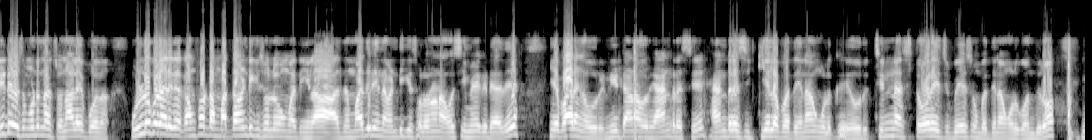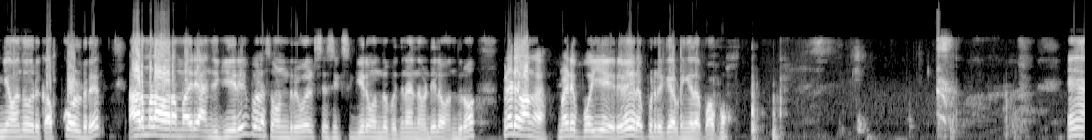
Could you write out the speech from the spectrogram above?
டீட்டெயில்ஸ் மட்டும் நான் சொன்னாலே போதும். உள்ளுக்குள்ள இருக்க கம்ஃபர்ட்டை மற்ற வண்டிக்கு சொல்லுவோம் பார்த்தீங்களா அது மாதிரி இந்த வண்டிக்கு சொல்லணும்னு அவசியமே கிடையாது. இங்கே பாருங்க ஒரு நீட்டான ஒரு ஹேண்ட் ரெஸ் ஹேண்ட் ரெஸ் கீழே பார்த்தீங்கன்னா உங்களுக்கு ஒரு சின்ன ஸ்டோரேஜ் பேஸும் பார்த்தீங்கன்னா உங்களுக்கு வந்துடும் இங்கே வந்து ஒரு கப் ஹோல்டரு நார்மலாக வர மாதிரி அஞ்சு gear plus one reverse six gear வந்து பார்த்தீங்கன்னா இந்த வண்டியில் வந்துடும் பின்னாடி வாங்க. முன்னாடி போய் ரிவேர் எப்படி இருக்கு அப்படிங்கிறத பார்ப்போம் ஏங்க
